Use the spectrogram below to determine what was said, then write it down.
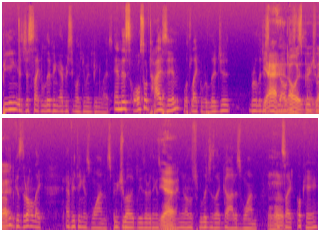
being is just like living every single human being life, and this also ties in with like religious religious Yeah, it ideologies always and does, spirituality yeah. because they're all like everything is one. Spirituality believes everything is Yeah. one. You know, this religions like God is one. Mhm. It's like okay,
